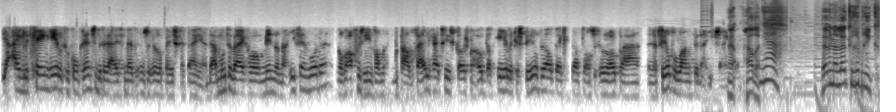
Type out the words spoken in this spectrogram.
ja, eigenlijk geen eerlijke concurrentiebedrijf met onze Europese partijen. En daar moeten wij gewoon minder naïef in worden. Nog afgezien van bepaalde veiligheidsrisico's, maar ook dat eerlijke speelveld, denk ik dat we als Europa uh, veel te lang te naïef zijn. Ja, helder. Ja. We hebben een leuke rubriek.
